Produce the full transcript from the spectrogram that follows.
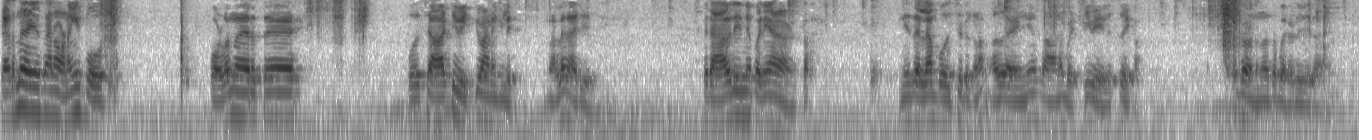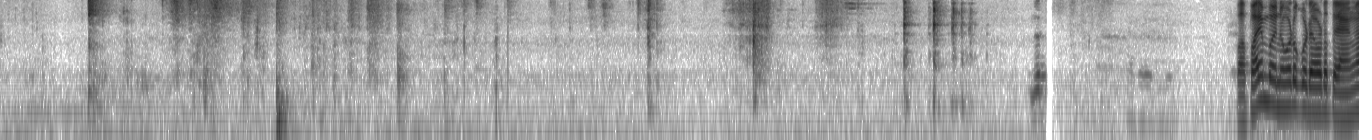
കിടന്നു കഴിഞ്ഞ സാധനം ഉണങ്ങി പോകും. പൊള്ള നേരത്തെ പൊതിച്ച് ആട്ടി വെക്കുവാണെങ്കിൽ നല്ല കാര്യമല്ലേ? ഇപ്പം രാവിലെ ഇനി പണിയാണ് കേട്ടോ. ഇനി ഇതെല്ലാം പൊതിച്ചെടുക്കണം. അത് കഴിഞ്ഞ് സാധനം വെട്ടി വെയിലത്ത് വെക്കണം. അതുകൊണ്ട് ഇന്നത്തെ പരിപാടി ചെയ്താണ് പപ്പായും പൊന്നും കൂടെ കൂടെ അവിടെ തേങ്ങ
